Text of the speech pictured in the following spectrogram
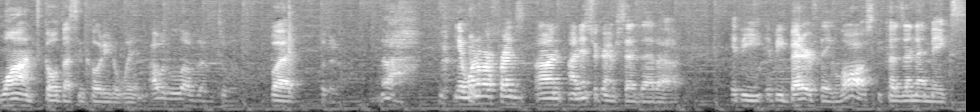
want Goldust and Cody to win, I would love them to win, but but they're not. ah, yeah, one of our friends on on Instagram said that uh, it'd be it'd be better if they lost because then that makes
